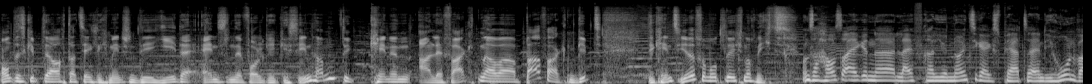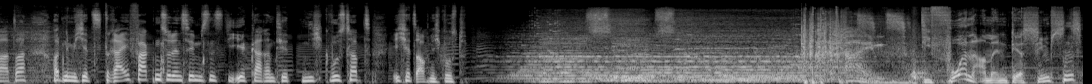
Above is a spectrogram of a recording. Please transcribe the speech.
Und es gibt ja auch tatsächlich Menschen, die jede einzelne Folge gesehen haben. Die kennen alle Fakten, aber ein paar Fakten gibt's, die kennt ihr vermutlich noch nicht. Unser hauseigener Live-Radio 90er-Experte Andy Hohenwarter hat nämlich jetzt drei Fakten zu den Simpsons, die ihr garantiert nicht gewusst habt. Ich hätte es auch nicht gewusst. 1. Vornamen der Simpsons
